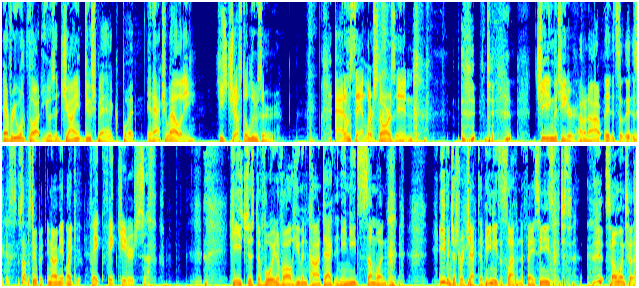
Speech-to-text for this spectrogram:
everyone thought he was a giant douchebag, but in actuality, he's just a loser. Adam Sandler stars in cheating the cheater. I don't know. I- It's, it's it's something stupid. You know what I mean? Like Fake fake cheaters. he's just devoid of all human contact and he needs someone even just reject him he needs a slap in the face he needs just someone to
